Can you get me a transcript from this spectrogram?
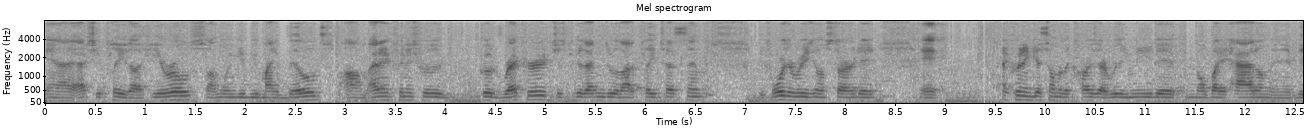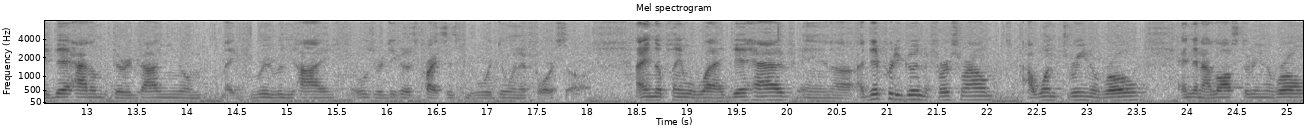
and I actually played uh, Heroes, so I'm going to give you my builds. Um, I didn't finish with a good record just because I didn't do a lot of playtesting before the regional started, and I couldn't get some of the cards I really needed. Nobody had them, and if they did have them, they were valuing them like really, really high. It was ridiculous prices people were doing it for, so I ended up playing with what I did have, and uh, I did pretty good in the first round. I won three in a row, and then I lost three in a row,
